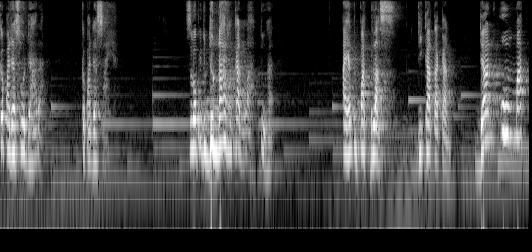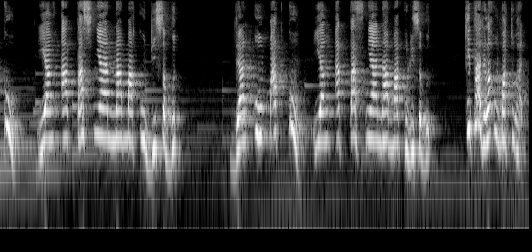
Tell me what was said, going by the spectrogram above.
kepada saudara, kepada saya. Sebab itu dengarkanlah Tuhan ayat 14 dikatakan, dan umatku yang atasnya namaku disebut, dan umatku yang atasnya namaku disebut. Kita adalah umat Tuhan.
